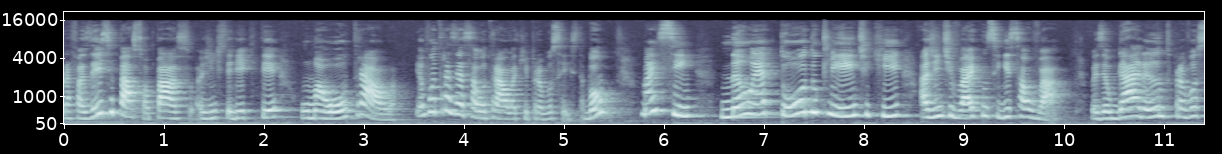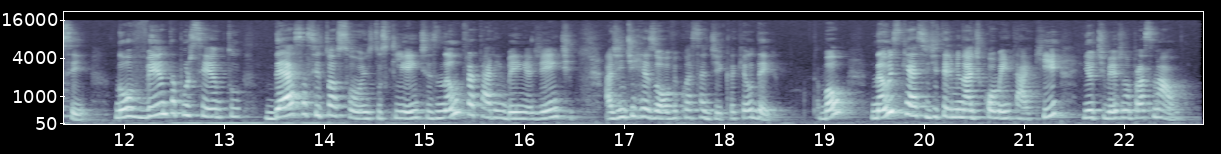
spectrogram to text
para fazer esse passo a passo, a gente teria que ter uma outra aula. Eu vou trazer essa outra aula aqui para vocês, tá bom? Mas sim, não é todo cliente que a gente vai conseguir salvar, mas eu garanto para você, 90% dessas situações dos clientes não tratarem bem a gente, a gente resolve com essa dica que eu dei, tá bom? Não esquece de terminar de comentar aqui e eu te vejo na próxima aula.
